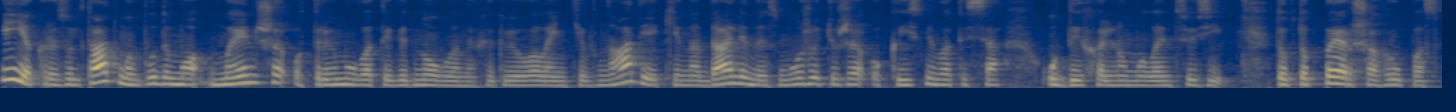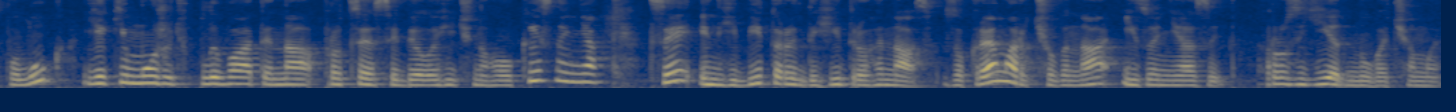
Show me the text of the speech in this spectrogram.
і як результат ми будемо менше отримувати відновлених еквівалентів НАД, які надалі не зможуть уже окиснюватися у дихальному ланцюзі. Тобто перша група сполук, які можуть впливати на процеси біологічного окиснення, це інгібітори дегідрогеназ, зокрема речовина ізоніазид. Роз'єднувачами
